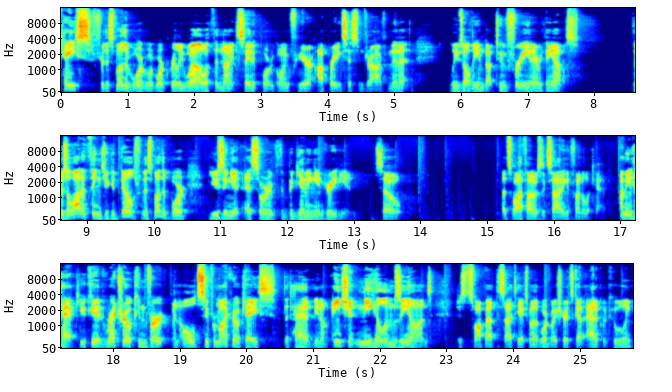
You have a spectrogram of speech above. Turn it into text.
case for this motherboard would work really well with the ninth SATA port going for your operating system drive. And then that leaves all the M.2 free and everything else. There's a lot of things you could build for this motherboard using it as sort of the beginning ingredient. So that's why I thought it was exciting and fun to look at. I mean, heck, you could retro convert an old Supermicro case that had, you know, ancient Nehalem Xeons. Just swap out this ITX motherboard, make sure it's got adequate cooling,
